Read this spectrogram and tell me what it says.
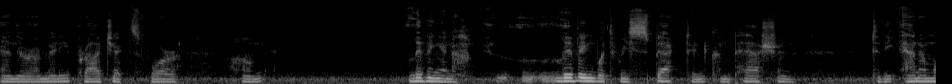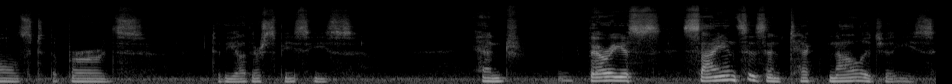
and there are many projects for um, living in living with respect and compassion to the animals, to the birds, to the other species, and various sciences and technologies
